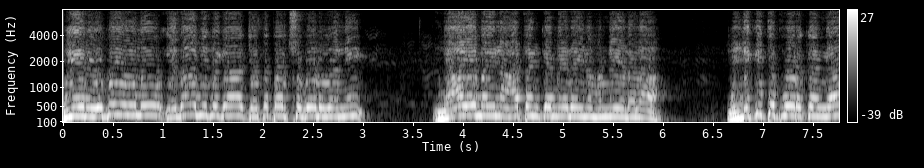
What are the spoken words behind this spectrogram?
మీరు ఉభయములు యథావిధిగా జతపరచకూడదని న్యాయమైన ఆటంకం ఏదైనా ఉన్న ఎడల లిఖితపూర్వకంగా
